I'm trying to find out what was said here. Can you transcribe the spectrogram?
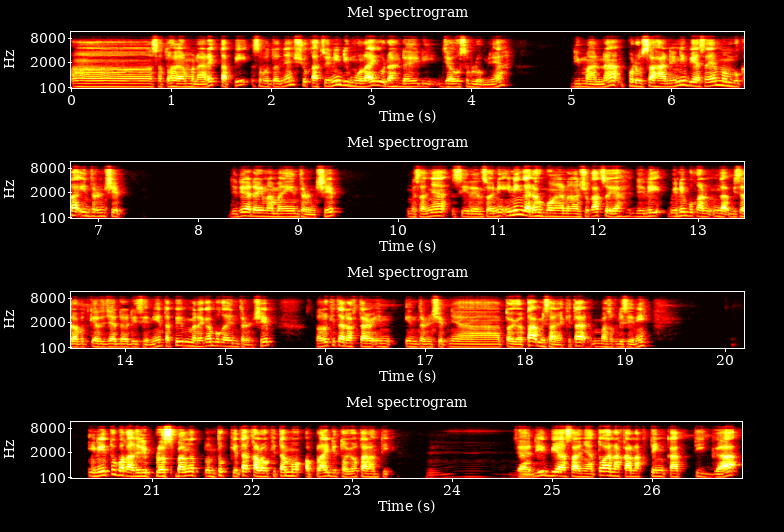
eee, satu hal yang menarik tapi sebetulnya Shukatsu ini dimulai udah dari jauh sebelumnya, di mana perusahaan ini biasanya membuka internship. Jadi ada yang namanya internship, misalnya si Denso ini ini nggak ada hubungan dengan Shukatsu ya. Jadi ini bukan nggak bisa dapat kerja dari sini, tapi mereka buka internship, lalu kita daftar in internship-nya Toyota misalnya, kita masuk di sini. Ini tuh bakal jadi plus banget untuk kita kalau kita mau apply di Toyota nanti. Hmm. Jadi biasanya tuh anak-anak tingkat 3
